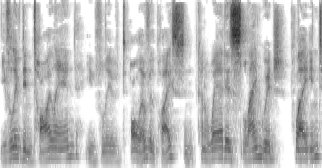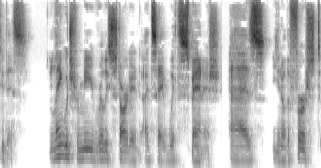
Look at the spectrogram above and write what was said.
you've lived in Thailand, you've lived all over the place, and kind of where does language play into this? Language for me really started, I'd say, with Spanish as, you know, the first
